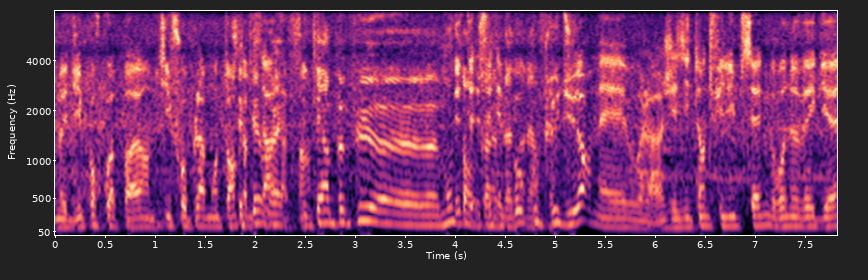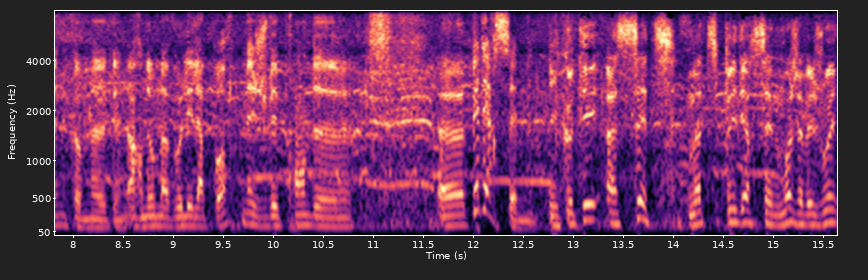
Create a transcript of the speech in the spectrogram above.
je me dis pourquoi pas, un petit faux plat montant comme C'était ça à ouais, la fin. c'était un peu plus euh, montant C'était beaucoup plus dur, mais voilà, j'hésitais entre Philipsen, Groenewegen, comme euh, Arnaud m'a volé la porte, mais je vais prendre euh, euh, Pedersen. Il est coté à 7, Mats Pedersen. Moi, j'avais joué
